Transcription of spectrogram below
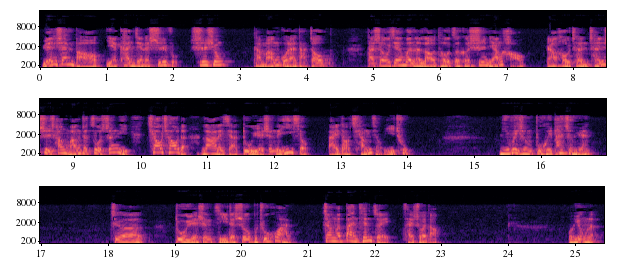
袁山宝也看见了师傅师兄，他忙过来打招呼。他首先问了老头子和师娘好，然后趁陈世昌忙着做生意，悄悄的拉了下杜月笙的衣袖，来到墙角一处。你为什么不回潘胜元？这杜月笙急得说不出话来，张了半天嘴才说道：“我用了，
